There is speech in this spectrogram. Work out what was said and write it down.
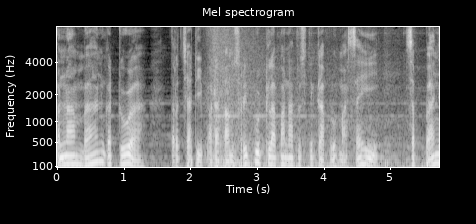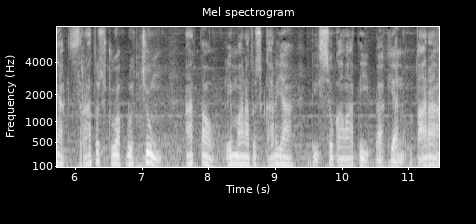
Penambahan kedua terjadi pada tahun 1830 Masehi sebanyak 120 jung atau 500 karya di Sukawati bagian utara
